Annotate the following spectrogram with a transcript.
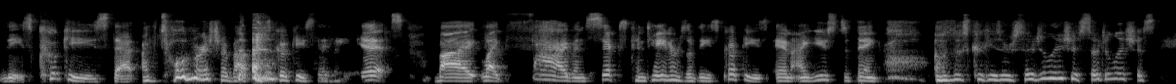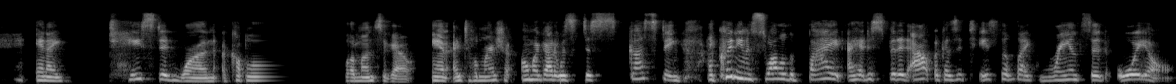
these cookies that I've told Marisha about these cookies that he gets by like five and six containers of these cookies. And I used to think, oh, those cookies are so delicious, so delicious. And I tasted one a couple of months ago and I told Marisha, oh my God, it was disgusting. I couldn't even swallow the bite. I had to spit it out because it tasted like rancid oil.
